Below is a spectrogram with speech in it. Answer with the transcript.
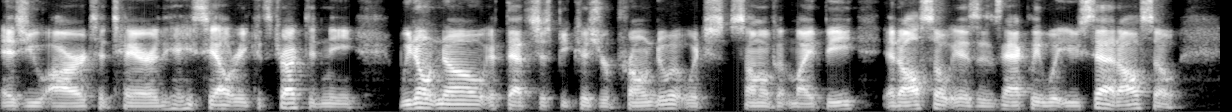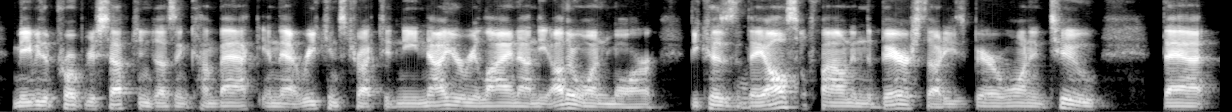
as you are to tear the ACL reconstructed knee. We don't know if that's just because you're prone to it, which some of it might be. It also is exactly what you said. Also, maybe the proprioception doesn't come back in that reconstructed knee. Now you're relying on the other one more because they also found in the bear studies, bear one and two, that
